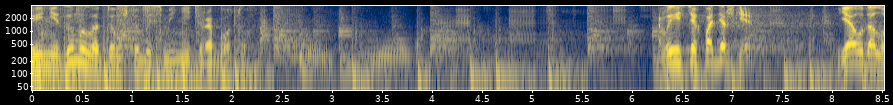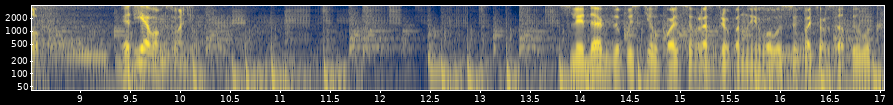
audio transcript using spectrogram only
Ты не думал о том, чтобы сменить работу? Вы из техподдержки? Я Удалов. Это я вам звонил. Следак запустил пальцы в растрепанные волосы, потер затылок.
